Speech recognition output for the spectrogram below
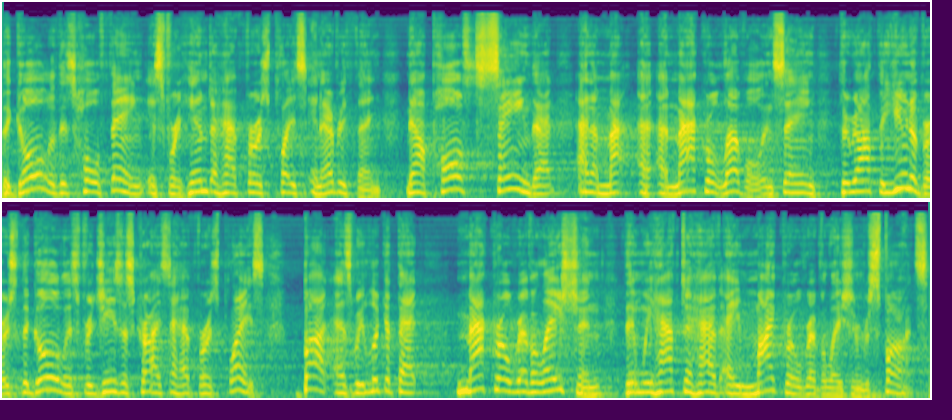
the goal of this whole thing is for him to have first place in everything. Now, Paul's saying that at a, ma- a, macro level and saying throughout the universe, the goal is for Jesus Christ to have first place. But as we look at that macro revelation, then we have to have a micro revelation response.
